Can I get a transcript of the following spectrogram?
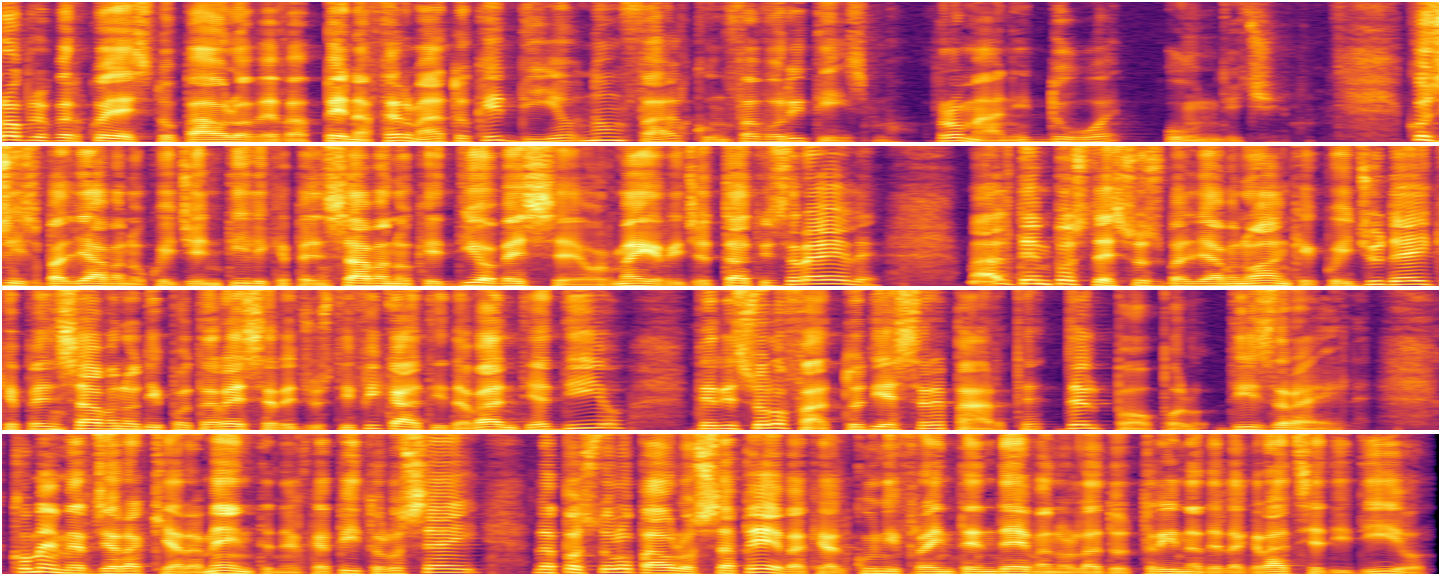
Proprio per questo Paolo aveva appena affermato che Dio non fa alcun favoritismo. Romani 2, 11. Così sbagliavano quei gentili che pensavano che Dio avesse ormai rigettato Israele, ma al tempo stesso sbagliavano anche quei giudei che pensavano di poter essere giustificati davanti a Dio per il solo fatto di essere parte del popolo di Israele. Come emergerà chiaramente nel capitolo 6, l'Apostolo Paolo sapeva che alcuni fraintendevano la dottrina della grazia di Dio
